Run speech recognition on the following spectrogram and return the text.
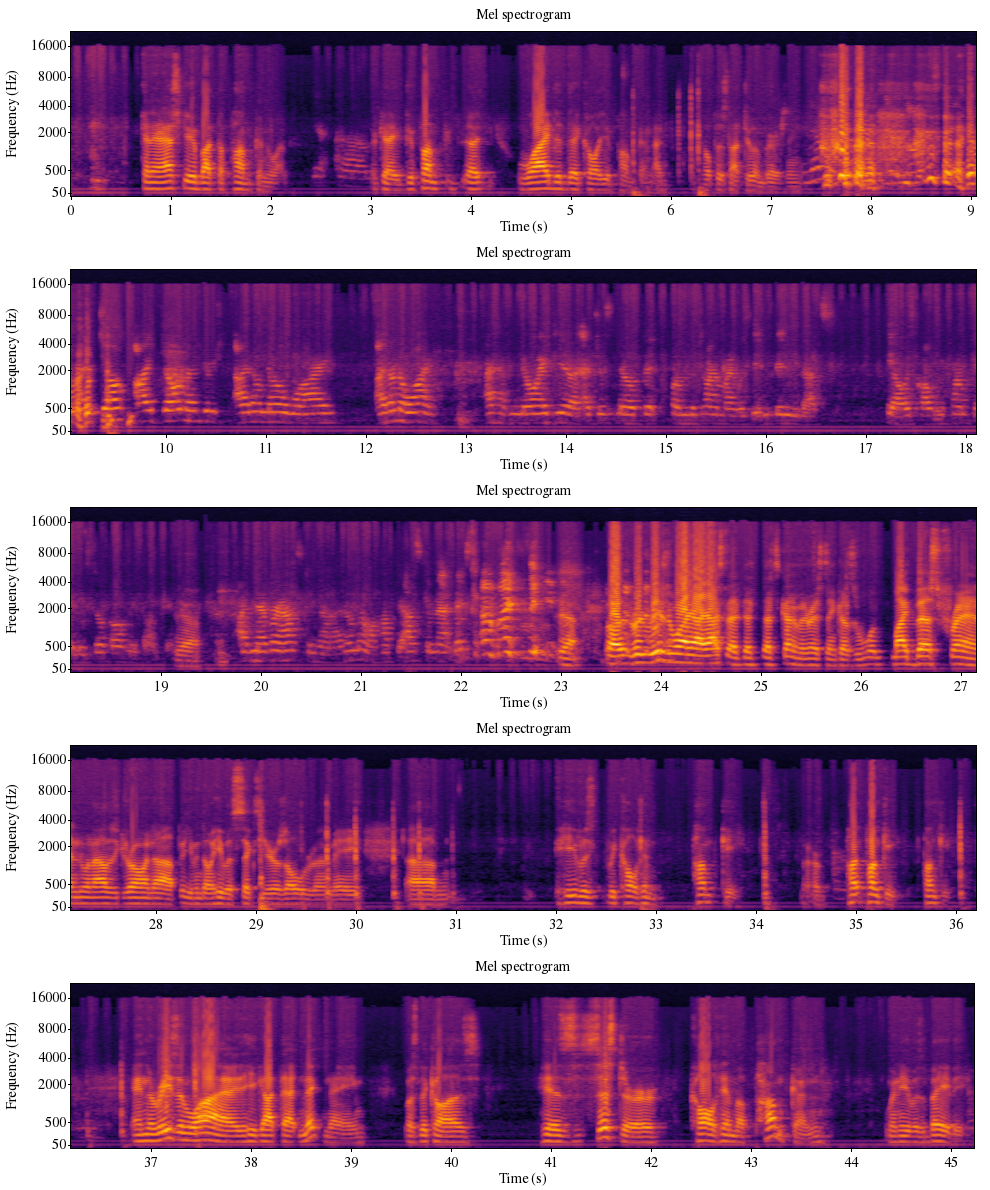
Can I ask you about the pumpkin one? yeah, um, Okay. Do pump? Uh, why did they call you pumpkin? I hope it's not too embarrassing. No, I don't, I don't under, I don't know why, I don't know why. I have no idea, I just know that from the time I was in bitty, that's, he always called me pumpkin, he still calls me pumpkin. yeah. I've never asked him that, I don't know, I'll have to ask him that next time I see him. Yeah. Well, the re- reason why I asked that, that that's kind of interesting because my best friend when I was growing up, even though he was six years older than me, um, he was we called him Pumpky or Pun- Punky Punky, and the reason why he got that nickname was because his sister called him a pumpkin when he was a baby,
